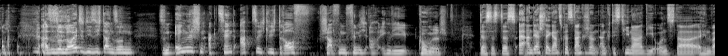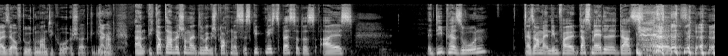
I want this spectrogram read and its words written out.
also so Leute, die sich dann so einen, so einen englischen Akzent absichtlich drauf schaffen, finde ich auch irgendwie komisch. Das ist das. Äh, an der Stelle ganz kurz Dankeschön an Christina, die uns da Hinweise auf Du Romantico-Shirt gegeben Danke. hat. Ähm, ich glaube, da haben wir schon mal drüber gesprochen. Es, es gibt nichts Besseres als die Person, also sagen wir mal in dem Fall das Mädel, das äh,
